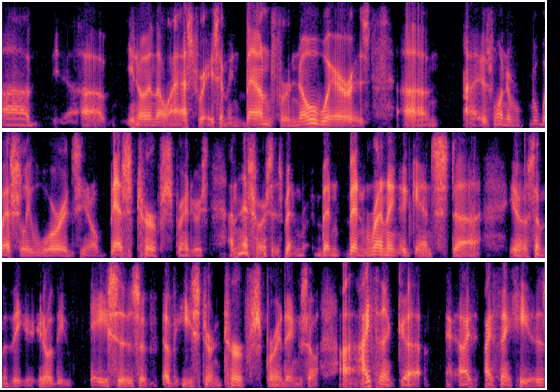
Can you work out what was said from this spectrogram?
Uh, you know, in the last race, I mean, Bound for Nowhere is um, uh, is one of Wesley Ward's, you know, best turf sprinters. I mean, this horse has been been been running against, uh, you know, some of the, you know, the aces of, of Eastern turf sprinting. So I, I think uh, I I think he is,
